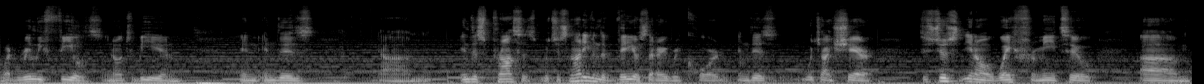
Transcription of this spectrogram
what really feels, you know, to be in in in this um, in this process, which is not even the videos that I record in this, which I share. it's just you know a way for me to um,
